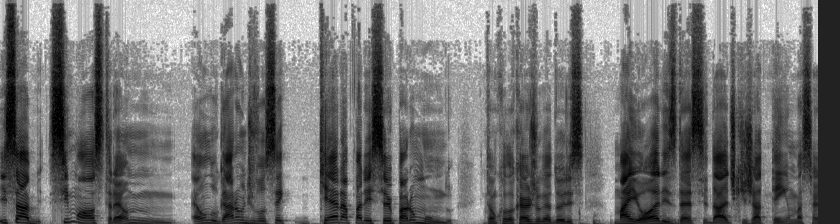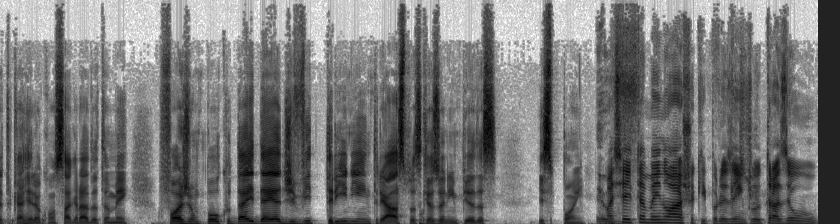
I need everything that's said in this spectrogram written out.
E sabe, se mostra, é um, é um lugar onde você quer aparecer para o mundo. Então, colocar jogadores maiores dessa idade, que já têm uma certa carreira consagrada também, foge um pouco da ideia de vitrine, entre aspas, que as Olimpíadas expõem. Eu- Mas você também não acha que, por exemplo, trazer o.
